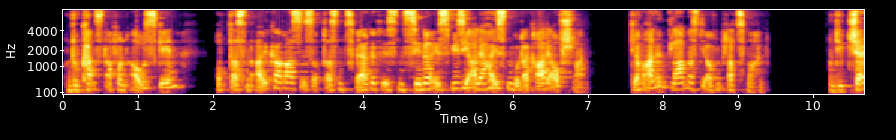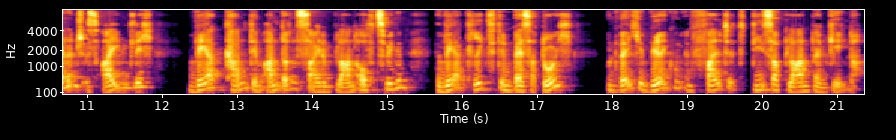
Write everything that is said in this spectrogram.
Und du kannst davon ausgehen, ob das ein Alcaraz ist, ob das ein Zverev ist, ein Sinner ist, wie sie alle heißen, wo da gerade aufschlagen. Die haben alle einen Plan, was die auf dem Platz machen. Und die Challenge ist eigentlich, wer kann dem anderen seinen Plan aufzwingen, wer kriegt den besser durch und welche Wirkung entfaltet dieser Plan beim Gegner.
